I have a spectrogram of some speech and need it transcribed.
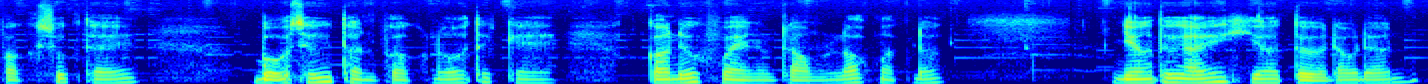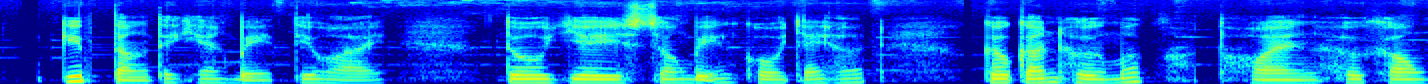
Phật xuất thế, bộ xứ thành Phật nối thích ca, có nước vàng rộng lót mặt đất. Những thứ ấy do từ đâu đến, kiếp tận thế gian bị tiêu hoại, tu di son biển khô cháy hết, câu cánh hư mất, hoàng hư không.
